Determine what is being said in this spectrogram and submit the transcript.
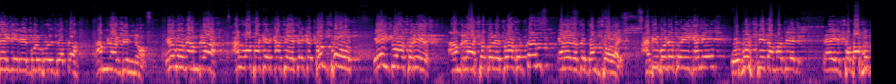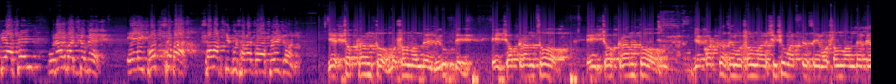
ইসরায়েলের এই বর্বরতা হামলার জন্য। এবং আমরা আল্লাহ পাকের কাছে এদেরকে ধ্বংস এই দোয়া করে আমরা সকলে দোয়া করতাম, এরা যাতে ধ্বংস হয়। আমি মনে করি এখানে উপস্থিত আমাদের এই সভাপতি আছেন ওনার মাধ্যমে এই ভোটসভা সমাপ্তি ঘোষণা করা প্রয়োজন। যে চক্রান্ত মুসলমানদের বিরুদ্ধে, এই চক্রান্ত এই চক্রান্ত যে করতেছে মুসলমান, শিশু মারতেছে, মুসলমানদেরকে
